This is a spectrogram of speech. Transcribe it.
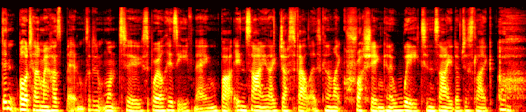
didn't bother telling my husband because I didn't want to spoil his evening. But inside, I just felt this kind of like crushing kind of weight inside of just like, oh,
